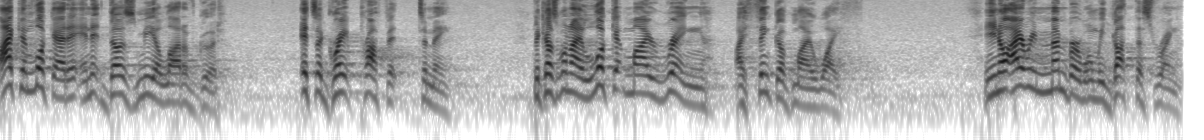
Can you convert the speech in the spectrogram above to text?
I can look at it and it does me a lot of good. It's a great profit to me. Because when I look at my ring, I think of my wife. You know, I remember when we got this ring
